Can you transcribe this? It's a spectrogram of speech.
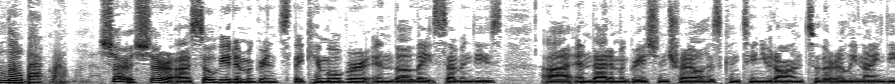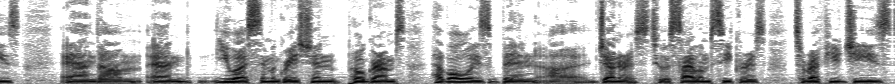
A little background on that. Sure, sure. Uh, Soviet immigrants, they came over in the late 70s, uh, and that immigration trail has continued on to the early 90s and um, and U.S. immigration programs have always been uh, generous to asylum seekers, to refugees,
